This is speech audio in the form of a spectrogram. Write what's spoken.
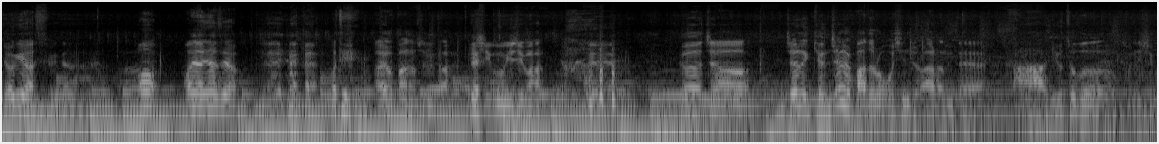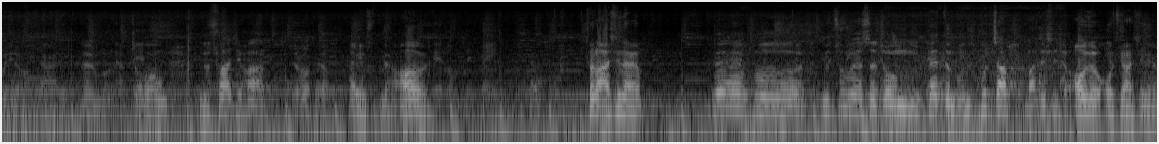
여기 왔습니다. 어, 어, 네, 안녕하세요. 어디? 아유 반갑습니다. 네. 시국이지만 네. 그저 저는 견적을 받으러 오신 줄 알았는데 아 유튜브 분이시군요. 네, 뭐 조금 누추하지만 들어오세요. 알겠습니다. 아우, 저를 아시나요? 네, 그 유튜브에서 좀 뵀던 분 굿잡 맞으시죠? 어, 네, 어떻게 아시네요?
